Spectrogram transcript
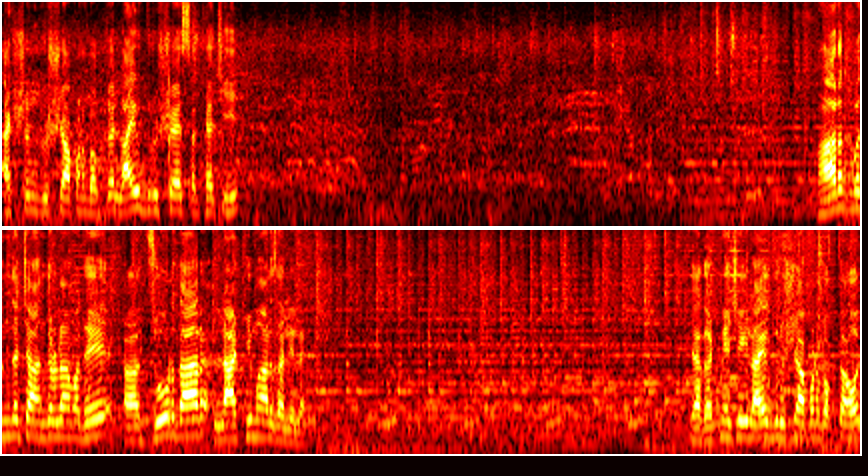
ॲक्शन दृश्य आपण बघतोय. लाईव्ह दृश्य आहे सध्याची ही. भारत बंदच्या आंदोलनामध्ये जोरदार लाठीमार झालेला आहे. या घटनेची लाईव्ह दृश्य आपण बघतो आहोत.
